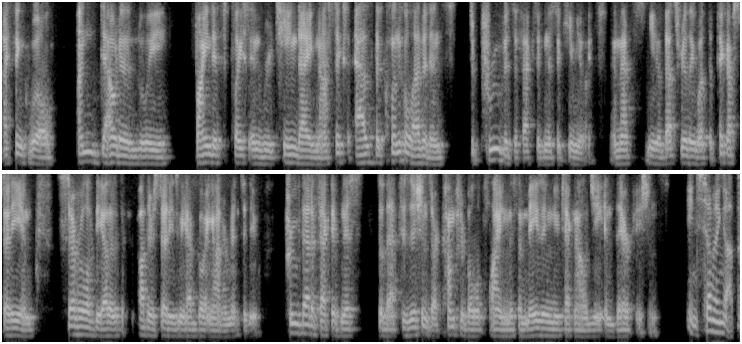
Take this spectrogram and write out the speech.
I think will undoubtedly find its place in routine diagnostics as the clinical evidence to prove its effectiveness accumulates. And that's, you know, that's really what the pickup study and several of the other other studies we have going on are meant to do. Prove that effectiveness so that physicians are comfortable applying this amazing new technology in their patients. In summing up,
